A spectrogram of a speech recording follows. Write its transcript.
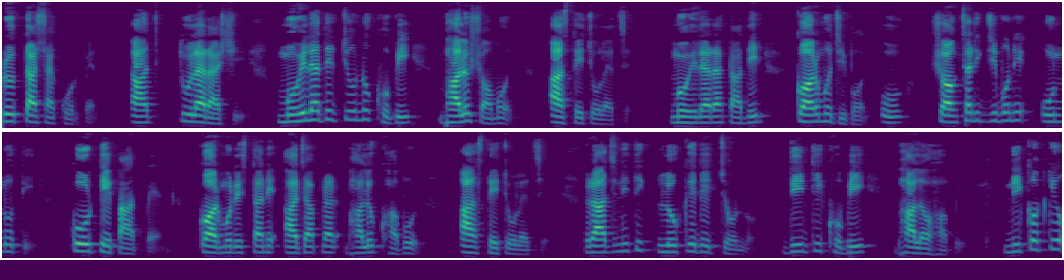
প্রত্যাশা করবেন। আজ তুলা রাশি। মহিলাদের জন্য খুবই ভালো সময় আসতে চলেছে। মহিলারা তাদের কর্মজীবন ও সাংসারিক জীবনে উন্নতি করতে পারবেন। কর্মস্থানে আজ আপনার ভালো খবর আসতে চলেছে। রাজনীতিক লোকেদের জন্য দিনটি খুবই ভালো হবে। নিকট কেউ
